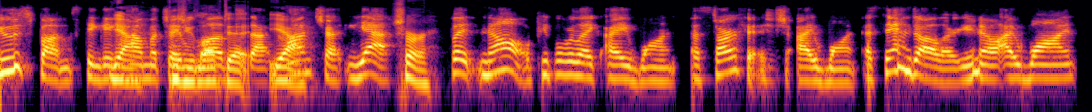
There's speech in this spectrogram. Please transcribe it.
goosebumps thinking yeah, how much i loved, loved that yeah. contrast. Yeah sure. but no people were like i want a starfish. I want a sand dollar you know? I want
